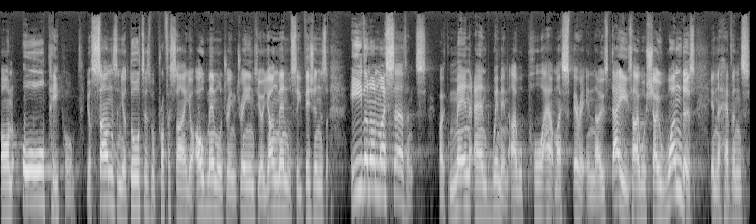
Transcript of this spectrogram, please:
on all people. Your sons and your daughters will prophesy, your old men will dream dreams, your young men will see visions. Even on my servants, both men and women, I will pour out my spirit in those days. I will show wonders in the heavens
